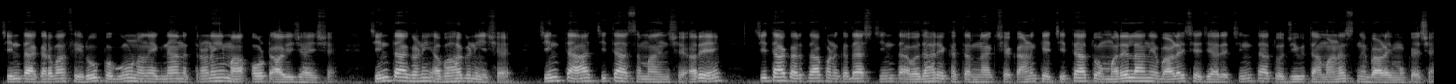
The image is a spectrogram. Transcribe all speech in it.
ચિંતા કરવાથી રૂપ, ગુણ અને જ્ઞાન ત્રણેયમાં ઓટ આવી જાય છે. ચિંતા ઘણી અભાગણી છે. ચિંતા ચિતા સમાન છે. અરે, ચિતા કરતાં પણ કદાચ ચિંતા વધારે ખતરનાક છે, કારણ કે ચિતા તો મરેલાને બાળે છે, જ્યારે ચિંતા તો જીવતા માણસને બાળી મૂકે છે.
